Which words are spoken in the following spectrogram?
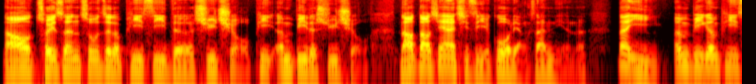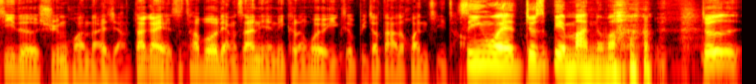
然后催生出这个 PC 的需求，PNB 的需求，然后到现在其实也过了两三年了。那以 NB 跟 PC 的循环来讲，大概也是差不多两三年，你可能会有一个比较大的换机潮。是因为就是变慢了吗？就是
